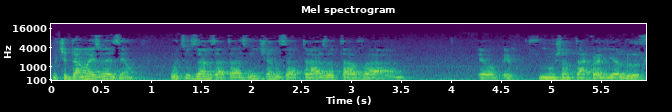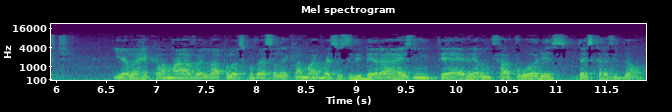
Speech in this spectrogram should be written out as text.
Vou te dar mais um exemplo. Muitos anos atrás, 20 anos atrás, eu estava eu, eu, num jantar com a Lia Luft e ela reclamava, lá pelas conversas, ela reclamava, mas os liberais no Império eram favores da escravidão.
